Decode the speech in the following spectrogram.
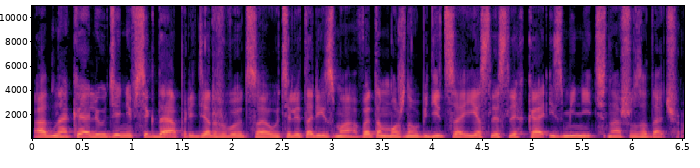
Однако люди не всегда придерживаются утилитаризма, в этом можно убедиться, если слегка изменить нашу задачу.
